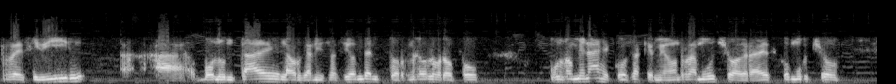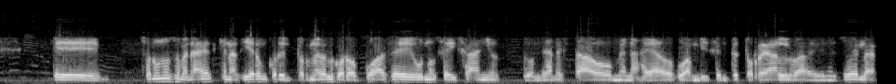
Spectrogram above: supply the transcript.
recibir a, voluntad de la organización del torneo del un homenaje, cosa que me honra mucho, agradezco mucho. Eh, son unos homenajes que nacieron con el torneo del Joropo hace unos seis años, donde han estado homenajeados Juan Vicente Torrealba de Venezuela,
